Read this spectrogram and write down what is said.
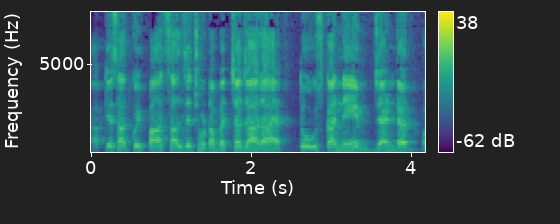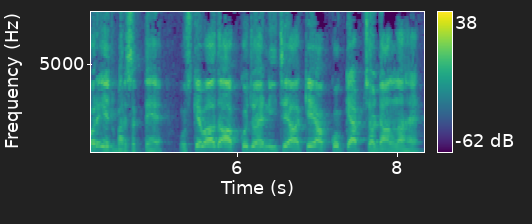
आपके साथ कोई पाँच साल से छोटा बच्चा जा रहा है तो उसका नेम जेंडर और एज भर सकते हैं। उसके बाद आपको जो है नीचे आके आपको कैप्चर डालना है।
